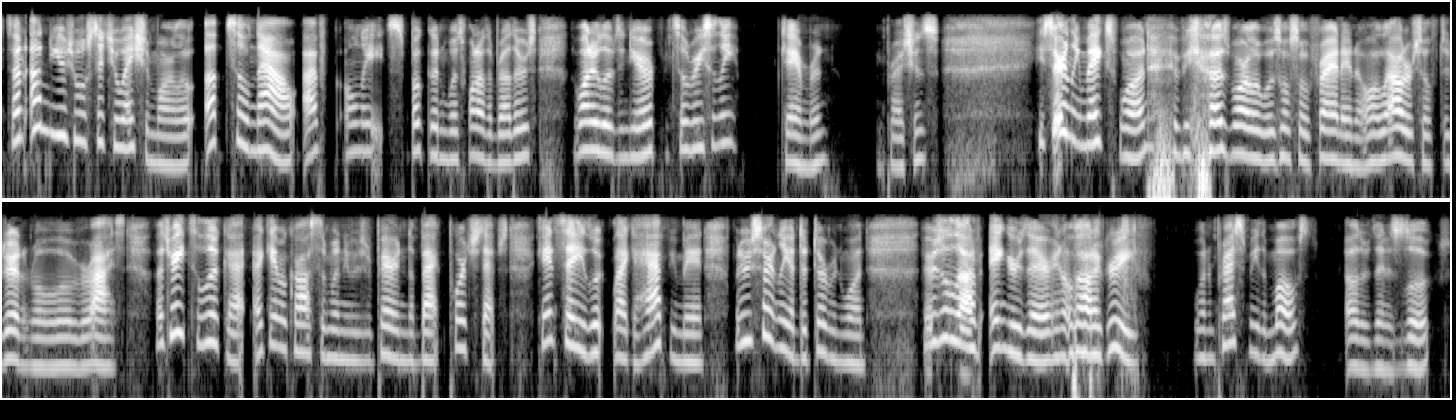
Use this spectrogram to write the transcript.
it's an unusual situation, Marlo. Up till now, I've only spoken with one of the brothers, the one who lived in Europe until recently. Cameron. Impressions. He certainly makes one, because Marla was also a friend and allowed herself to roll over eyes. A treat to look at. I came across him when he was repairing the back porch steps. Can't say he looked like a happy man, but he was certainly a determined one. There was a lot of anger there and a lot of grief. What impressed me the most, other than his looks,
